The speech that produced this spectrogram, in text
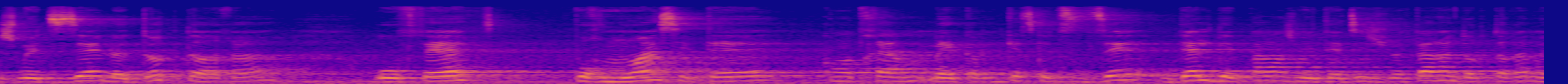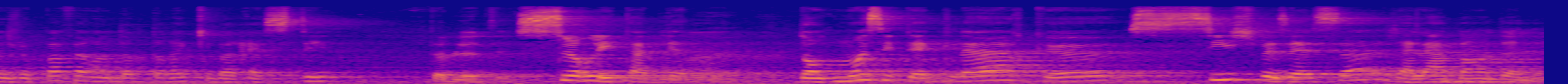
je me disais, le doctorat, au fait, pour moi, c'était contrairement, mais comme qu'est-ce que tu disais, dès le départ, je m'étais dit, je veux faire un doctorat, mais je veux pas faire un doctorat qui va rester Tabletté. sur les tablettes. Donc, moi, c'était clair que si je faisais ça, j'allais abandonner.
